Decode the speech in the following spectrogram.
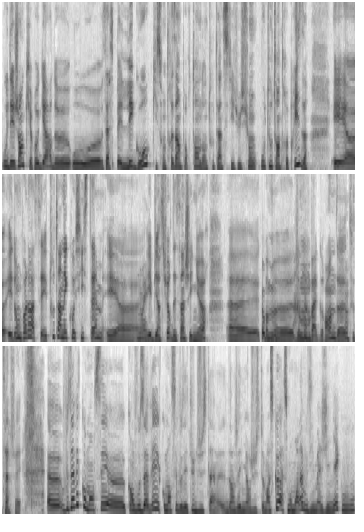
ou des gens qui regardent euh, aux aspects légaux qui sont très importants dans toute institution ou toute entreprise. Et, euh, donc voilà, c'est tout un écosystème et, euh, et, bien sûr des ingénieurs comme, de mon background, tout à fait. vous avez commencé, quand vous avez commencé vos études d'ingénieur justement, est-ce qu'à ce, moment-là, vous imaginiez que vous,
